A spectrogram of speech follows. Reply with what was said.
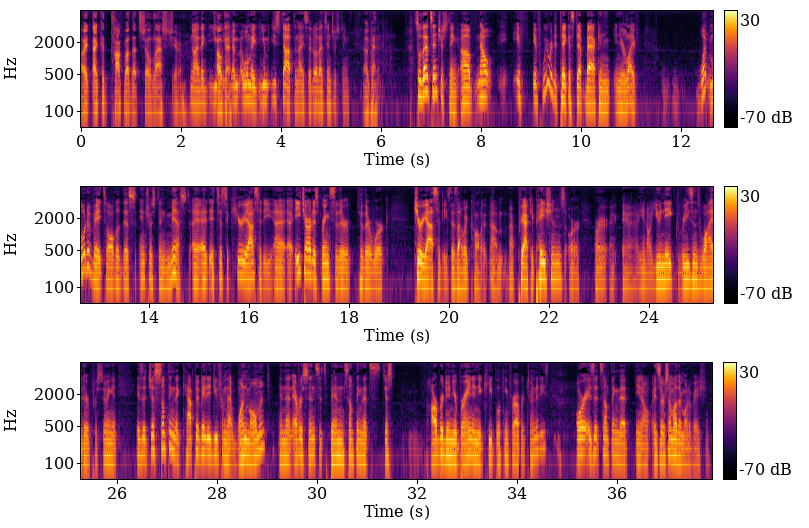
I, I could talk about that show last year. No, I think you. Okay. um, we'll make you. You stopped, and I said, "Oh, that's interesting." Okay. So that's interesting. Uh, now, if if we were to take a step back in in your life, what motivates all of this interest in mist? It's just a curiosity. Uh, uh, each artist brings to their to their work curiosities, as I would call it, um, uh, preoccupations or or uh, uh, you know unique reasons why they're pursuing it. Is it just something that captivated you from that one moment, and then ever since it's been something that's just harbored in your brain, and you keep looking for opportunities, or is it something that you know? Is there some other motivation?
